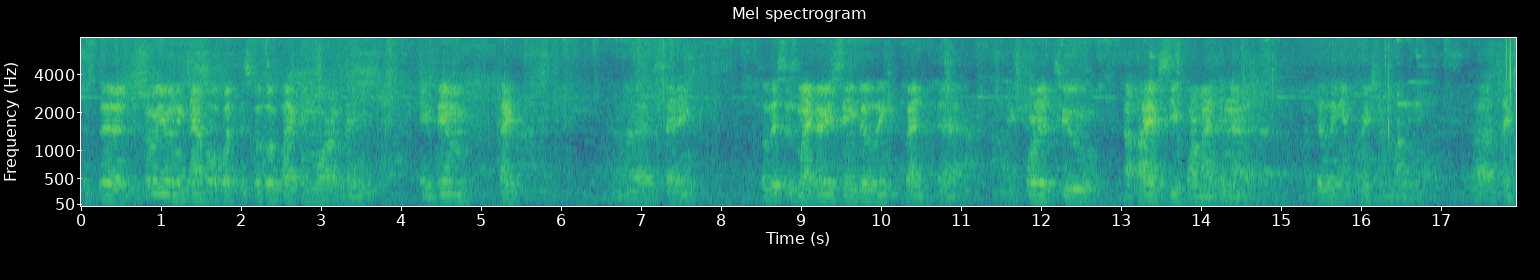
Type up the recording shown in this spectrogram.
just to, to, show you an example of what this would look like in more of a, a BIM type uh, setting. So this is my very same building, but uh, exported to IFC format in a, a building information modeling uh, type.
